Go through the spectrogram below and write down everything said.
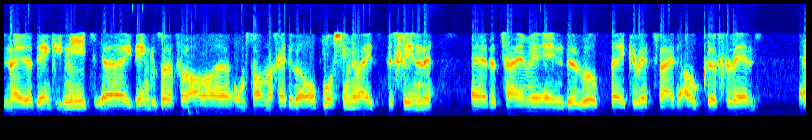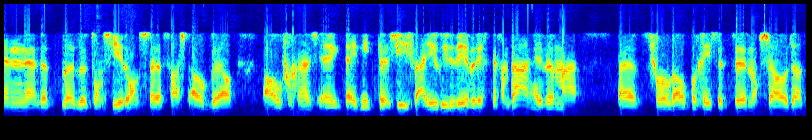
Nee, dat denk ik niet. Ik denk dat we voor alle omstandigheden wel oplossingen weten te vinden. Dat zijn we in de Worldbekerwedstrijden ook gewend. En dat lukt ons hier ons vast ook wel. Overigens, ik weet niet precies waar jullie de weerberichten vandaan hebben... maar voorlopig is het nog zo dat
